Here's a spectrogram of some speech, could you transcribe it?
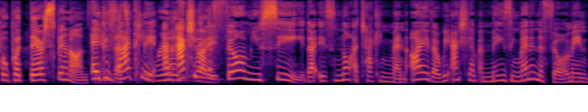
Who put their spin on things. Exactly. really and actually, right. the film you see that is not attacking men either. We actually have amazing men in the film. I mean,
